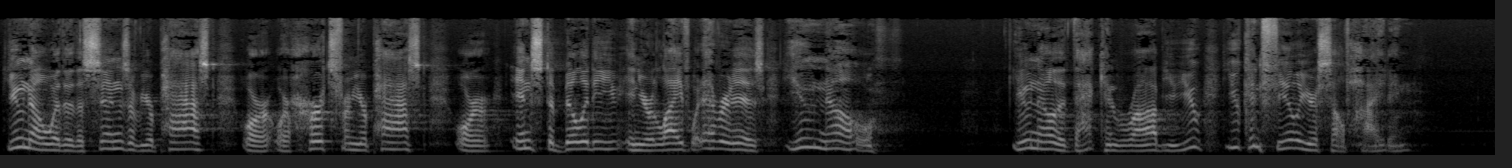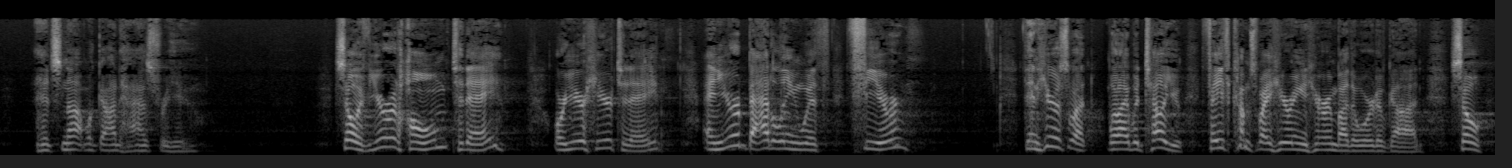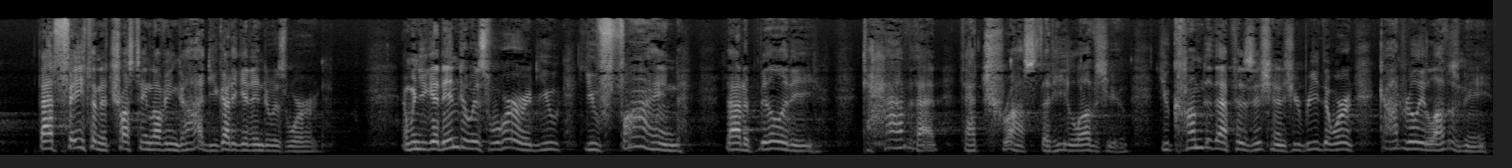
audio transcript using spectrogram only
You know whether the sins of your past or, or hurts from your past or instability in your life, whatever it is, you know you know that that can rob you. You, you can feel yourself hiding. And it's not what God has for you. So if you're at home today, or you're here today, and you're battling with fear, then here's what, what I would tell you faith comes by hearing, and hearing by the Word of God. So that faith in a trusting, loving God, you got to get into His Word. And when you get into His Word, you, you find that ability to have that, that trust that He loves you. You come to that position as you read the Word, God really loves me.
